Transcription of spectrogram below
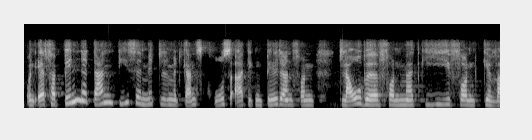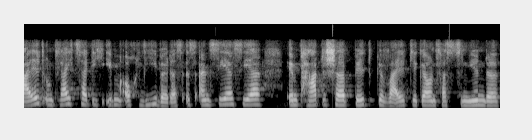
Und er verbindet dann diese Mittel mit ganz großartigen Bildern von Glaube, von Magie, von Gewalt und gleichzeitig eben auch auch liebe. Das ist ein sehr, sehr empathischer, bildgewaltiger und faszinierender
